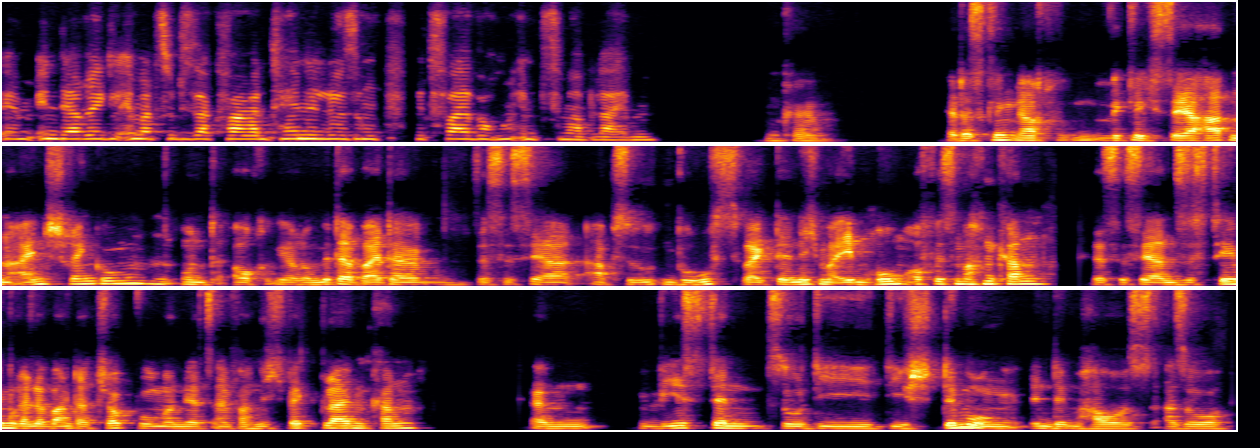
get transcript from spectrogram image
ähm, in der Regel immer zu dieser Quarantänelösung mit zwei Wochen im Zimmer bleiben. Okay. Ja, das klingt nach wirklich sehr harten Einschränkungen und auch Ihre Mitarbeiter, das ist ja absolut ein Berufszweig, der nicht mal eben Homeoffice machen kann. Das ist ja ein systemrelevanter Job, wo man jetzt einfach nicht wegbleiben kann. Ähm, wie ist denn so die, die Stimmung in dem Haus? Also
